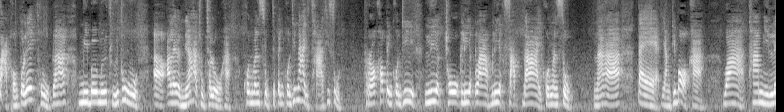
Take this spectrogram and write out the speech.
ศาสตร์ของตัวเลขถูกนะคะ มีเบอร์มือถือถูกอะไรแบบนี้ค่ะ ถูกโฉลกค่ะ คนวันศุกร์จะเป็นคนที่น่าอิจฉาที่สุด เพราะเขาเป็นคนที่เรียกโชคเรียกลาบเรียกทรัพย์ได้ คนวันศุกร์นะคะ แต่อย่างที่บอกค่ะว่าถ้ามีเล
